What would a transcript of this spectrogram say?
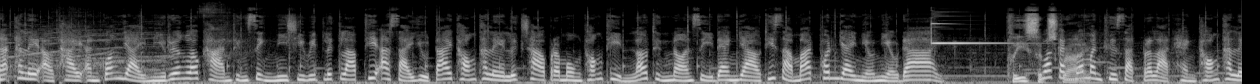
ณทะเลอ่าวไทยอันกว้างใหญ่มีเรื่องเล่าขานถึงสิ่งมีชีวิตลึกลับที่อาศัยอยู่ใต้ท้องทะเลลึกชาวประมงท้องถิ่นเล่าถึงหนอนสีแดงยาวที่สามารถพ่นใยเหนียวเหนียวได้ Please ว่ากันว่า subscribe. มันคือสัตว์ประหลาดแห่งท้องทะเล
